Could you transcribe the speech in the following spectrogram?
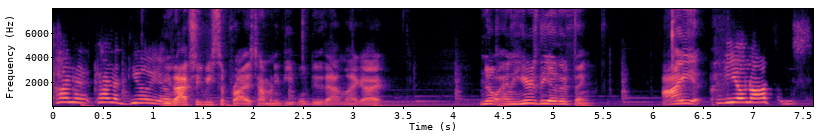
Kind of, kind of dealio. You'd actually be surprised how many people do that, my guy. No, and here's the other thing. I Neo Nazis.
